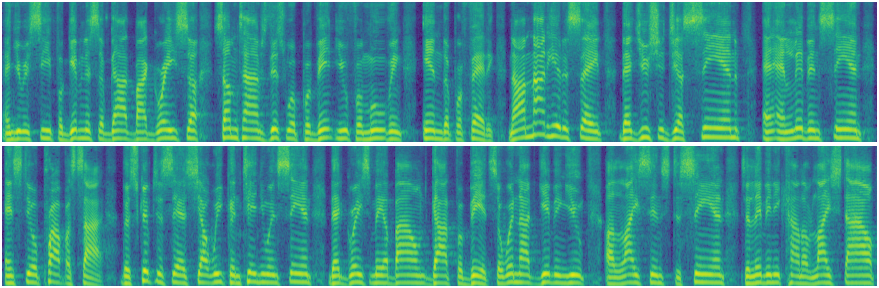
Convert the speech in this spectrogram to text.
and you receive forgiveness of God by grace. Uh, sometimes this will prevent you from moving in the prophetic. Now, I'm not here to say that you should just sin and, and live in sin and still prophesy. The scripture says, Shall we continue in sin that grace may abound? God forbid. So we're not giving you a license to sin, to live any kind of lifestyle,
